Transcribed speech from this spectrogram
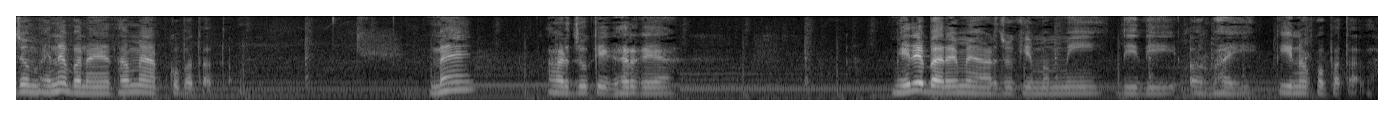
जो मैंने बनाया था, मैं आपको बताता हूँ। मैं आरज़ू के घर गया। मेरे बारे में आरज़ू की मम्मी, दीदी और भाई तीनों को पता था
